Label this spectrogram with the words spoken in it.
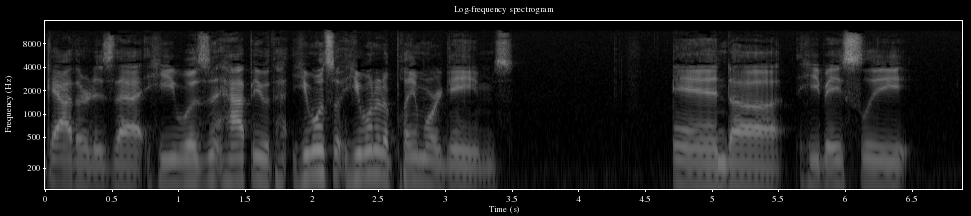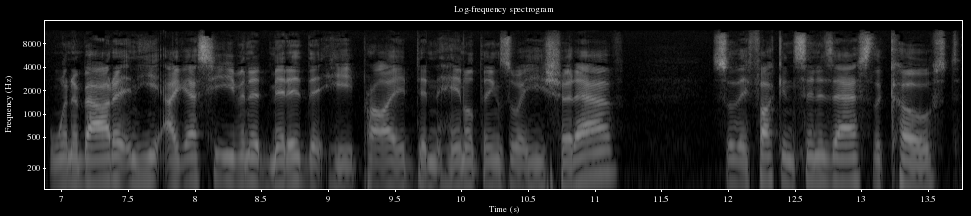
gathered is that he wasn't happy with he wants he wanted to play more games, and uh, he basically went about it. And he, I guess, he even admitted that he probably didn't handle things the way he should have. So they fucking sent his ass to the coast,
